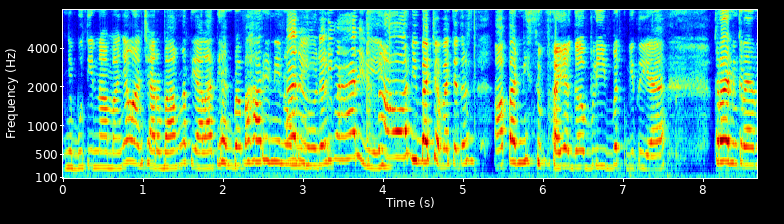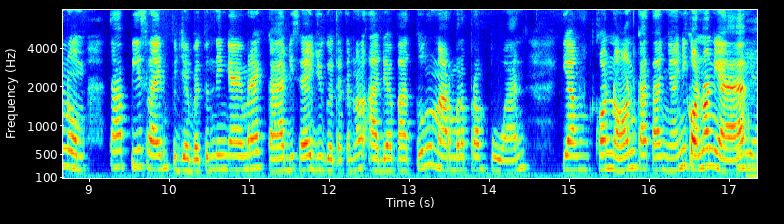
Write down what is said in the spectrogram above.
nyebutin namanya lancar banget ya. Latihan berapa hari nih Numi? Aduh udah lima hari nih. Oh dibaca-baca terus apa nih supaya gak belibet gitu ya Keren keren Num Tapi selain pejabat penting kayak mereka Di saya juga terkenal ada patung marmer perempuan Yang konon katanya Ini konon ya Iya.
